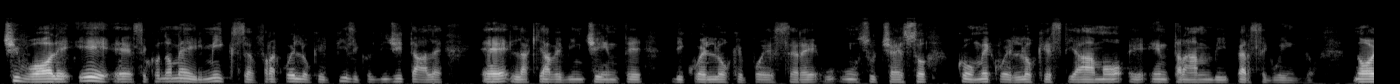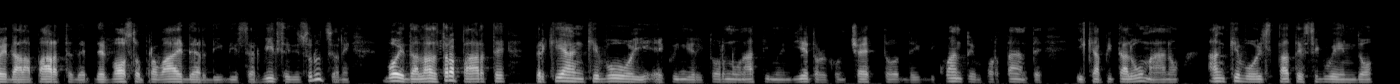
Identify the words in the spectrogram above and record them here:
ci vuole e eh, secondo me il mix fra quello che è il fisico e il digitale è la chiave vincente di quello che può essere un successo come quello che stiamo eh, entrambi perseguendo. Noi dalla parte de- del vostro provider di, di servizi e di soluzioni, voi dall'altra parte perché anche voi, e quindi ritorno un attimo indietro al concetto de- di quanto è importante il capitale umano, anche voi state seguendo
